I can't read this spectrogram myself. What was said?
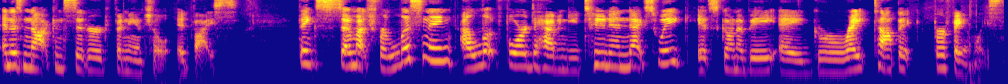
and is not considered financial advice. Thanks so much for listening. I look forward to having you tune in next week. It's going to be a great topic for families.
